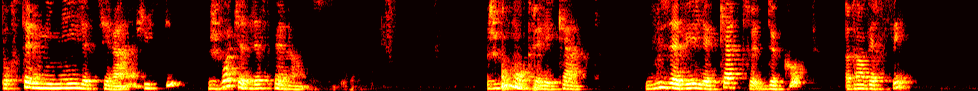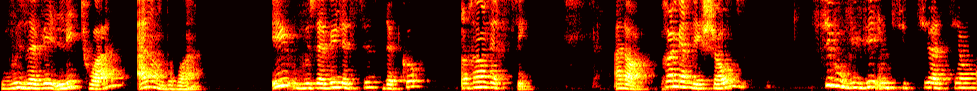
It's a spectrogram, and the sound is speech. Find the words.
pour terminer le tirage ici, je vois qu'il y a de l'espérance. Je vous montrer les cartes. Vous avez le 4 de coupe renversé. Vous avez l'étoile à l'endroit. Et vous avez le 6 de coupe renversé. Alors, première des choses, si vous vivez une situation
